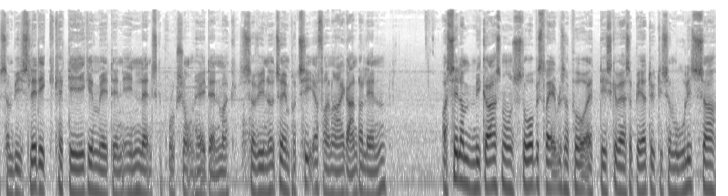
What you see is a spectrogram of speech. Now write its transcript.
som vi slet ikke kan dække med den indenlandske produktion her i Danmark. Så vi er nødt til at importere fra en række andre lande. Og selvom vi gør sådan nogle store bestræbelser på, at det skal være så bæredygtigt som muligt, så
